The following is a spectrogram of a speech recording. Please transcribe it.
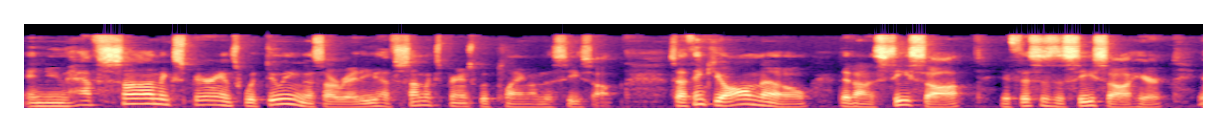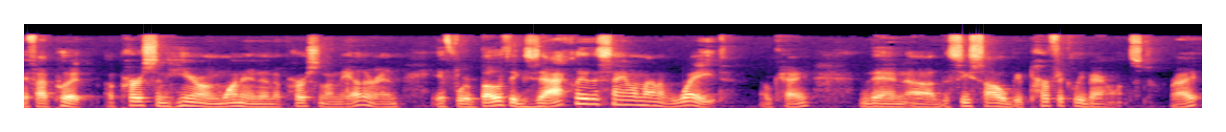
and you have some experience with doing this already. You have some experience with playing on the seesaw. So I think you all know that on a seesaw, if this is a seesaw here, if I put a person here on one end and a person on the other end, if we're both exactly the same amount of weight, okay, then uh, the seesaw will be perfectly balanced, right?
